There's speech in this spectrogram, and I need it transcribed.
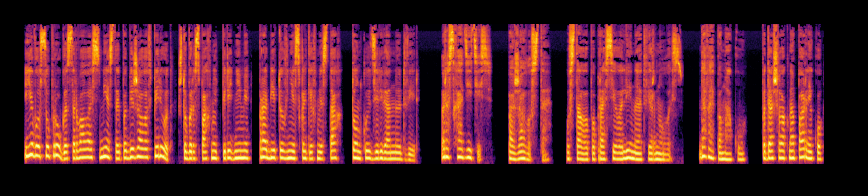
Его супруга сорвалась с места и побежала вперед, чтобы распахнуть перед ними пробитую в нескольких местах тонкую деревянную дверь. «Расходитесь, пожалуйста», – устало попросила Лина и отвернулась. «Давай помогу». Подошла к напарнику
